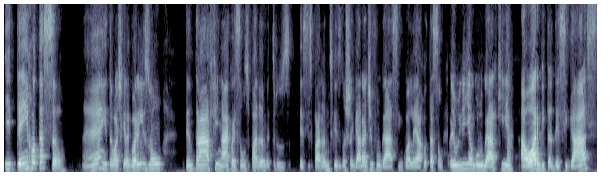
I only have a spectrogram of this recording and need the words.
e tem rotação. Né? Então, acho que agora eles vão tentar afinar quais são os parâmetros, esses parâmetros que eles não chegaram a divulgar, assim, qual é a rotação. Eu li em algum lugar que a órbita desse gás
